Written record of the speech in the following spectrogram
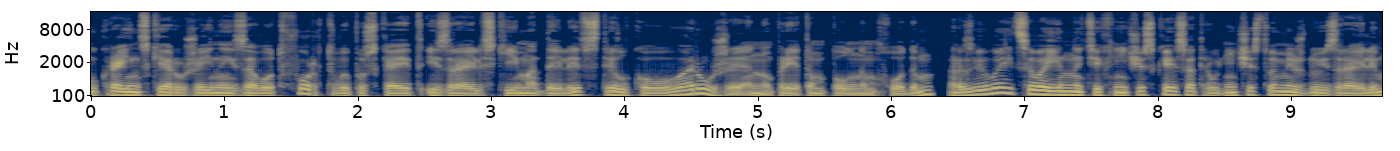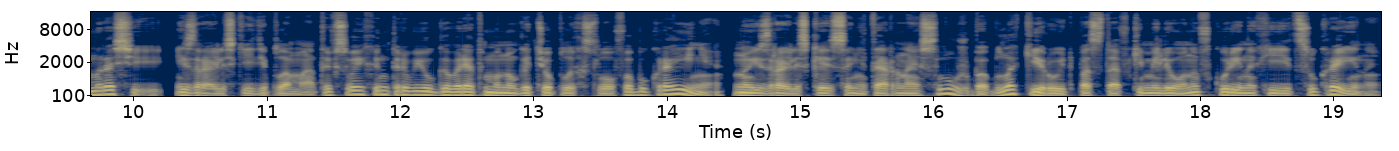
Украинский оружейный завод «Форд» выпускает израильские модели стрелкового оружия, но при этом полным ходом развивается военно-техническое сотрудничество между Израилем и Россией. Израильские дипломаты в своих интервью говорят много теплых слов об Украине, но израильская санитарная служба блокирует поставки миллионов куриных яиц Украины.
